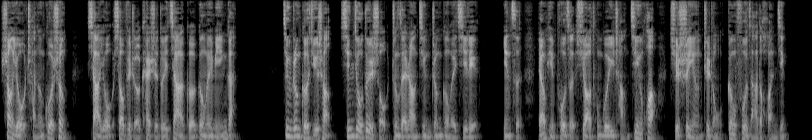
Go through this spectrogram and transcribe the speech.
上游产能过剩，下游消费者开始对价格更为敏感，竞争格局上新旧对手正在让竞争更为激烈，因此良品铺子需要通过一场进化去适应这种更复杂的环境。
